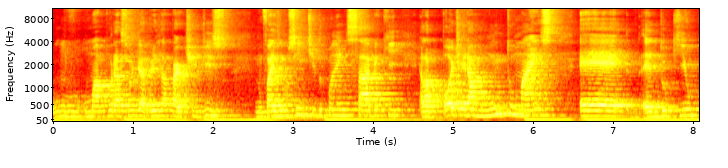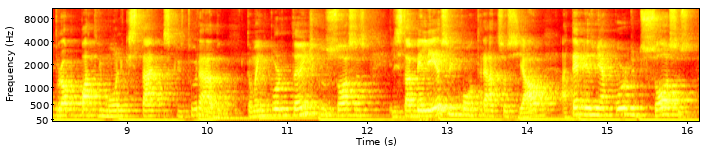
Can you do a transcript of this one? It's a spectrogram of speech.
um, uma apuração de haveres a partir disso. Não faz nenhum sentido quando a gente sabe que ela pode gerar muito mais é, é, do que o próprio patrimônio que está escriturado. Então é importante que os sócios eles estabeleçam em contrato social, até mesmo em acordo de sócios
